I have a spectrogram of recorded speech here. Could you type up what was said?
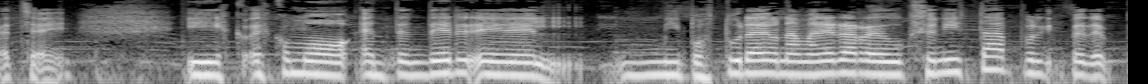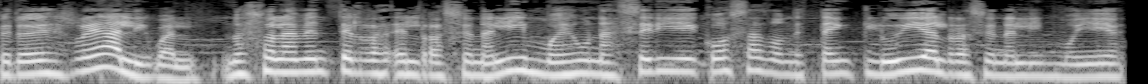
¿Cachai? Y es, es como entender el- mi postura de una manera reduccionista, porque- pero, pero es real igual. No es solamente el, el racionalismo, es una serie de cosas donde está incluida el racionalismo. Y es,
